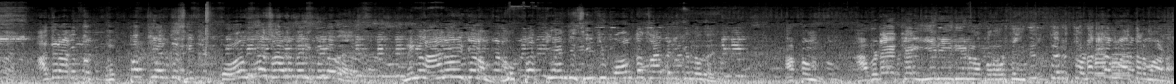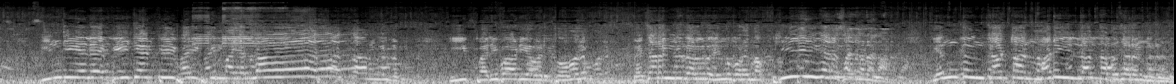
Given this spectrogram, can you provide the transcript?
അതിനകത്ത് മുപ്പത്തിയഞ്ച് സീറ്റ് കോൺഗ്രസ് ആണ് ഭരിക്കുന്നത്. നിങ്ങൾ ആലോചിക്കണം മുപ്പത്തിയഞ്ച് സീറ്റ് കോൺഗ്രസ് ആണ് ഭരിക്കുന്നത്. അപ്പം അവിടെയൊക്കെ ഈ രീതിയിലുള്ള പ്രവർത്തനം ഇതിന്റെ ഒരു തുടക്കം മാത്രമാണ്. ഇന്ത്യയിലെ ബി ജെ പി ഭരിക്കുന്ന എല്ലാ സംസ്ഥാനങ്ങളിലും ഈ പരിപാടി അവർ തുടരും ബജറംഗുകൾ എന്ന് പറയുന്ന ഭീകര സംഘടന. എന്തും കാട്ടാൻ മടിയില്ലാത്ത ബജറംഗുകൾ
